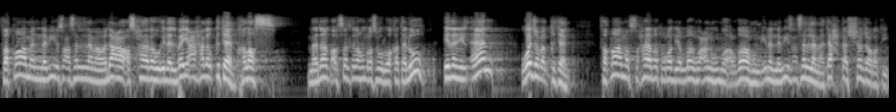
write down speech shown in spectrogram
فقام النبي صلى الله عليه وسلم ودعا أصحابه إلى البيعة على القتال. خلاص ما دام أرسلت لهم رسول وقتلوه إذن الآن وجب القتال. فقام الصحابة رضي الله عنهم وأرضاهم إلى النبي صلى الله عليه وسلم تحت الشجرة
